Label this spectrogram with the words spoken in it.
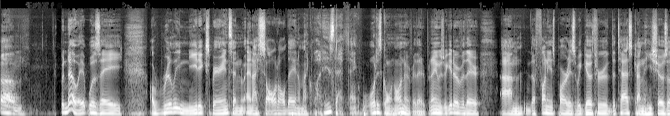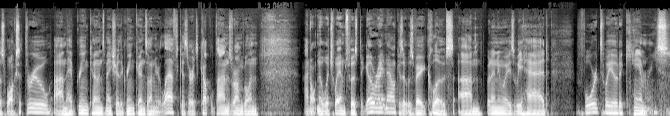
Um, but no, it was a a really neat experience, and and I saw it all day, and I'm like, what is that thing? What is going on over there? But anyways, we get over there. Um, the funniest part is we go through the test. Kind of, he shows us, walks it through. Um, have green cones. Make sure the green cones on your left because there's a couple times where I'm going. I don't know which way I'm supposed to go right now because it was very close. Um, but anyways, we had four Toyota Camrys.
